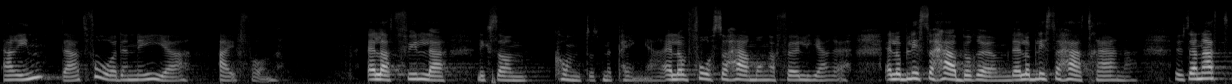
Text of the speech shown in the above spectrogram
är inte att få den nya iPhone. Eller att fylla liksom, kontot med pengar, eller få så här många följare, eller bli så här berömd, eller bli så här tränad. Utan att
